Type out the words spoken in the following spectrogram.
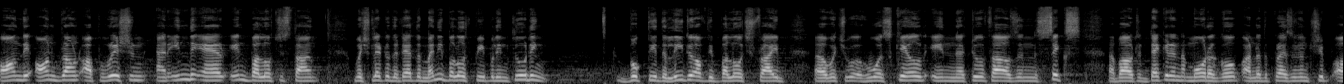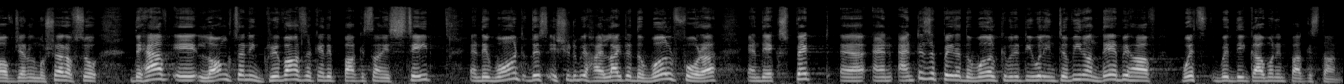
on the on-ground operation and in the air in Balochistan, which led to the death of many Baloch people, including Bugti, the leader of the Baloch tribe, uh, which who was killed in uh, 2006, about a decade and more ago, under the presidency of General Musharraf. So they have a long-standing grievance against the Pakistani state, and they want this issue to be highlighted at the World Fora, and they expect uh, and anticipate that the world community will intervene on their behalf with, with the government in Pakistan.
